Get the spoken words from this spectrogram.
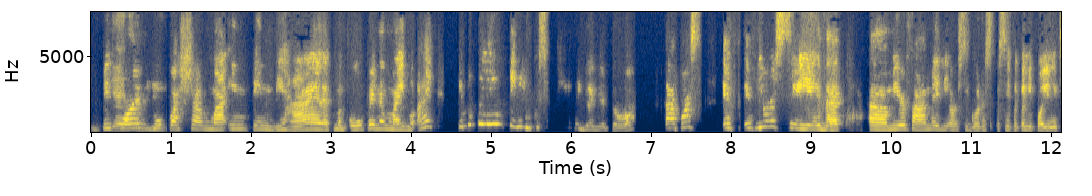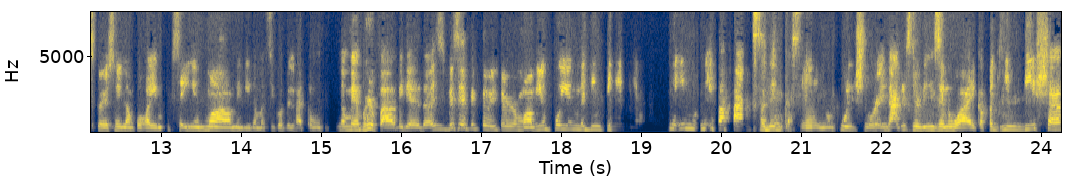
before yes, mo pa siyang maintindihan at mag-open ng mind mo, ay, iba pala yung tingin ko sa ganito. Tapos, if if you're saying that um, your family or siguro specifically po yung experience nyo lang po kayo sa inyong mom, hindi naman siguro lahat ng, ng member family, no? specific to, to your mom, yung po yung naging tingin niya na, na ipapasa din kasi yung culture and that is the reason why kapag hindi siya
